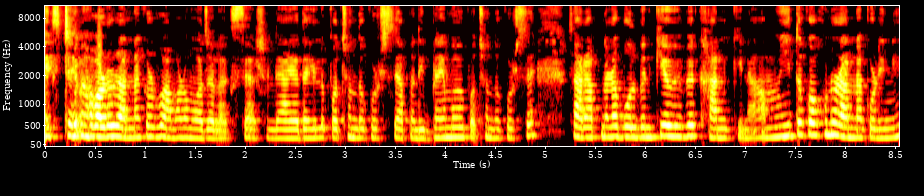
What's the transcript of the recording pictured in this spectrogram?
নেক্সট টাইম আবারও রান্না করব। আমারও মজা লাগছে আসলে। আয়াদা হিলো পছন্দ করছে, আপনাদের ইব্রাহিম ভাইও পছন্দ করছে। স্যার, আপনারা বলবেন, কেউ ভেবে খান কিনা? আমি তো কখনো রান্না করিনি।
